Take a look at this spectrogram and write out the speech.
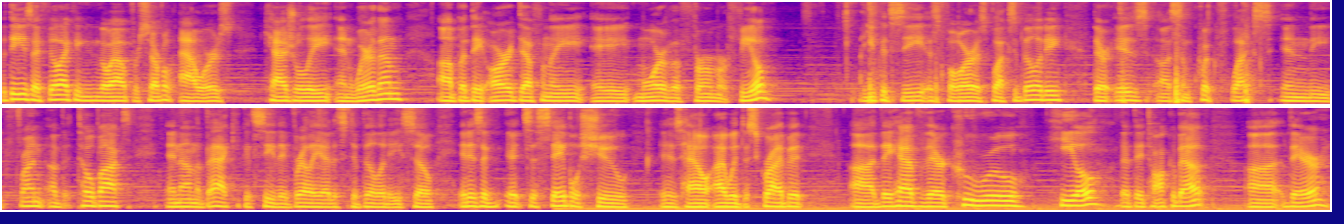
With these, I feel like I can go out for several hours casually and wear them, uh, but they are definitely a more of a firmer feel. You could see as far as flexibility, there is uh, some quick flex in the front of the toe box and on the back you can see they've really added stability. So it is a it's a stable shoe is how I would describe it. Uh, they have their Kuru heel that they talk about uh, there.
